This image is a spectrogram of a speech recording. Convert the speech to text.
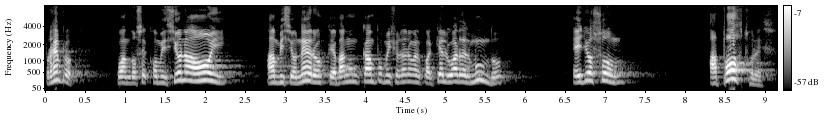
Por ejemplo, cuando se comisiona hoy a misioneros que van a un campo misionero en cualquier lugar del mundo, ellos son apóstoles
